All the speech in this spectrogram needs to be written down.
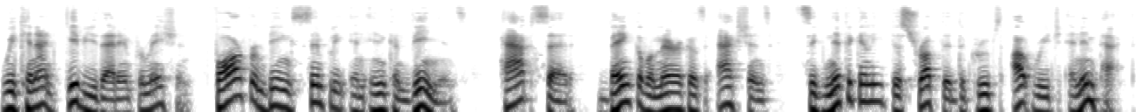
we cannot give you that information. Far from being simply an inconvenience, Happ said Bank of America's actions significantly disrupted the group's outreach and impact.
